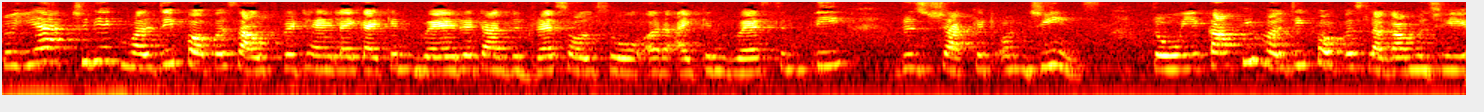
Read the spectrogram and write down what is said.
तो ये एक्चुअली एक मल्टीपर्पज आउटफिट है। Like I can wear it as a dress also और I can wear simply this jacket on jeans तो ये काफ़ी मल्टीपर्पज़ लगा मुझे।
